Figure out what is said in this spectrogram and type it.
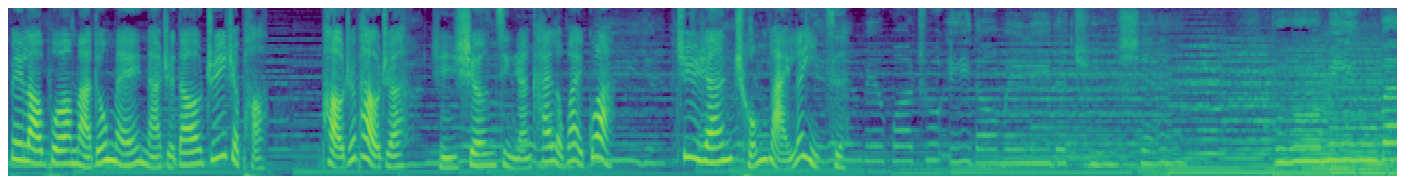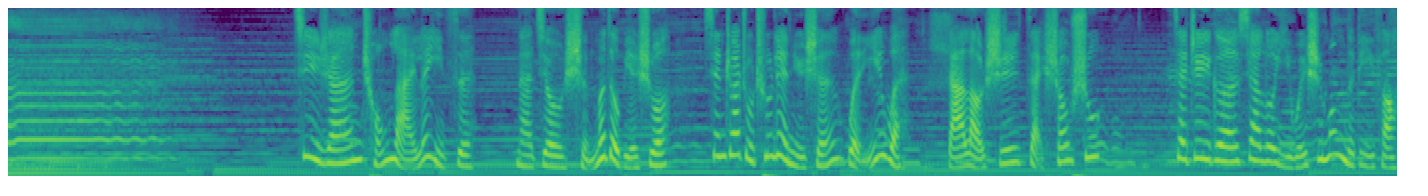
被老婆马冬梅拿着刀追着跑，跑着跑着，人生竟然开了外挂。居然重来了一次。既然重来了一次，那就什么都别说，先抓住初恋女神吻一吻，打老师再烧书。在这个夏洛以为是梦的地方，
